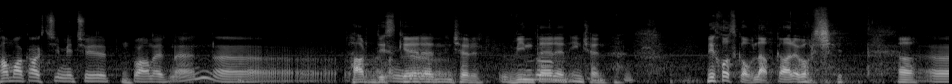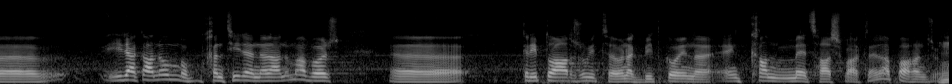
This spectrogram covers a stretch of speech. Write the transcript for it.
համակարգչի միջի բաներն են hard disk-եր են, ինչեր, վինտեր են, ինչ են։ Մի խոսքով լավ, կարևոր չի։ Հա։ Իրականում խնդիրը նրանում է, որ կրիպտոարժույթը, օրինակ Bitcoin-ը այնքան մեծ հաշվարկներ է պահանջում,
